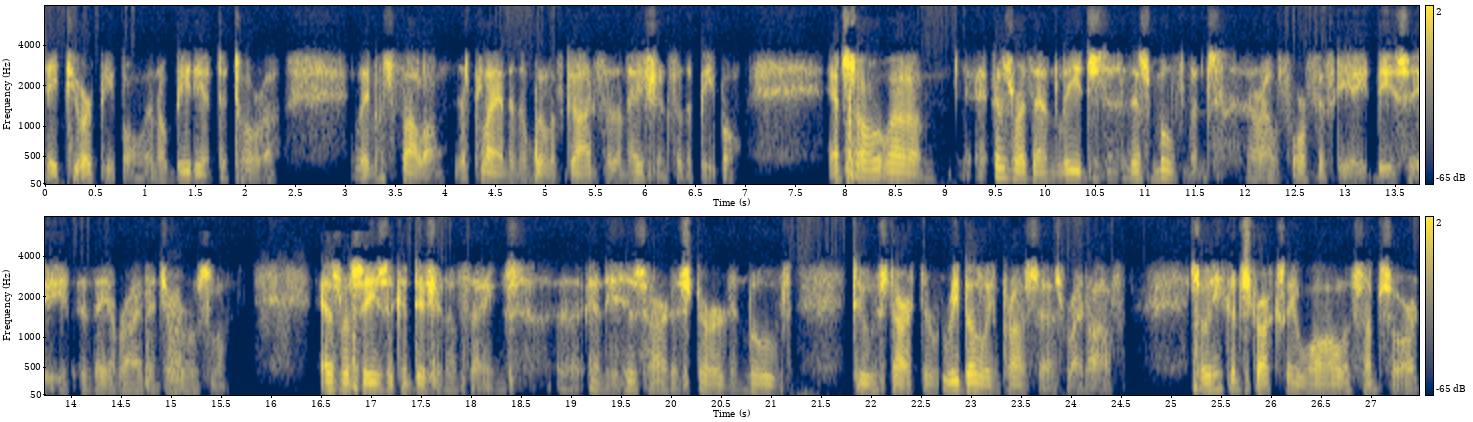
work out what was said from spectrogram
a pure people and obedient to Torah. They must follow the plan and the will of God for the nation, for the people. And so uh, Ezra then leads this movement around 458 BC. They arrive in Jerusalem. Ezra sees the condition of things, uh, and his heart is stirred and moved to start the rebuilding process right off. So he constructs a wall of some sort.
